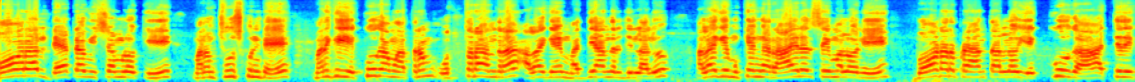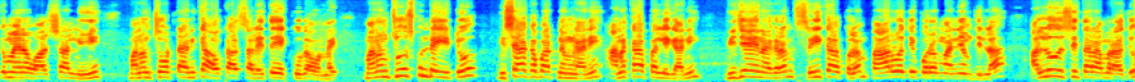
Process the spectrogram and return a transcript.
ఓవరాల్ డేటా విషయంలోకి మనం చూసుకుంటే మనకి ఎక్కువగా మాత్రం ఉత్తరాంధ్ర అలాగే మధ్యాంధ్ర జిల్లాలు అలాగే ముఖ్యంగా రాయలసీమలోని బోర్డర్ ప్రాంతాల్లో ఎక్కువగా అత్యధికమైన వర్షాల్ని మనం చూడటానికి అవకాశాలు అయితే ఎక్కువగా ఉన్నాయి. మనం చూసుకుంటే ఇటు విశాఖపట్నం కానీ అనకాపల్లి కానీ విజయనగరం శ్రీకాకుళం పార్వతీపురం మన్యం జిల్లా అల్లూరు సీతారామరాజు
